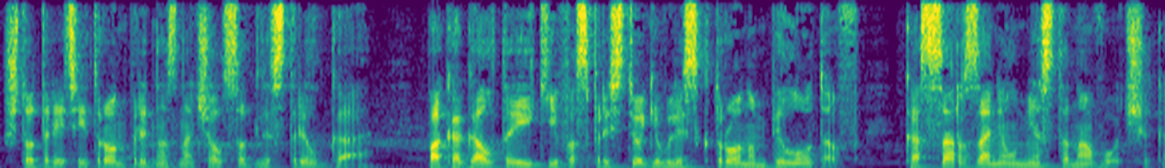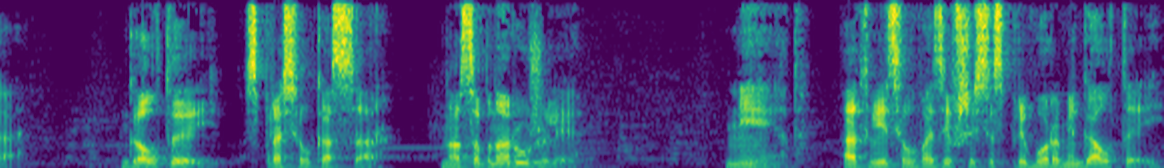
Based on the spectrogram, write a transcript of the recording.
что третий трон предназначался для стрелка. Пока Галта и Кифос пристегивались к тронам пилотов, Кассар занял место наводчика. «Галтей», — спросил Кассар, — «нас обнаружили?» «Нет», — ответил возившийся с приборами Галтей.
